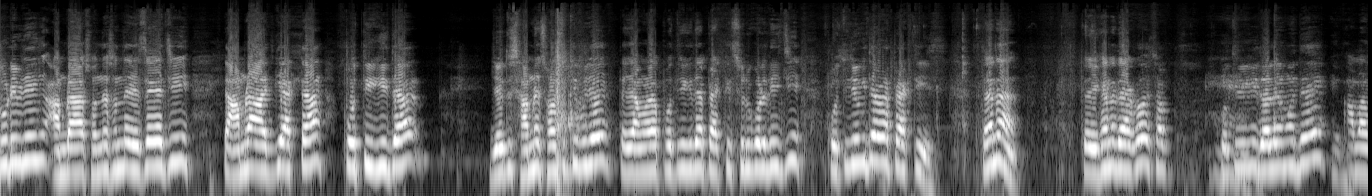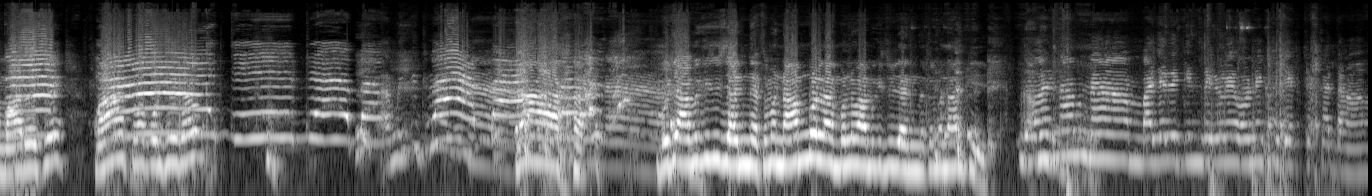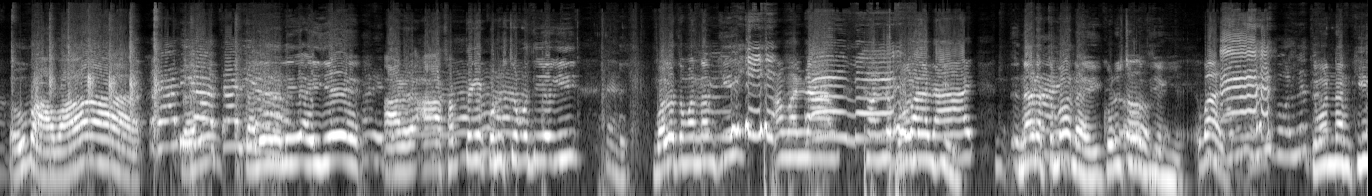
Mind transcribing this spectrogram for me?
Good evening আমরা সন্ধ্যা সন্ধ্যা এসে গেছি। তা আমরা আজকে একটা প্রতিযোগিতা যেহেতু সামনে সরস্বতী পুজো তাই আমরা প্রতিযোগিতা প্র্যাকটিস শুরু করে দিয়েছি। প্রতিযোগিতা বা প্র্যাকটিস তাই না? তো এখানে দেখো সব প্রতিযোগী দলের মধ্যে আমার মা রয়েছে। মা তোমার পরিচয় দাও। আমি বলছি আমি কিছু জানি না তোমার নাম বললাম বললাম আমি কিছু জানি না তোমার নাম কি? আমার নাম নাম বাজারে কিনতে গেলে অনেক হাজার টাকা দাম। ও বাবা! এই যে আর সব থেকে কনিষ্ঠ প্রতিযোগী বলো তোমার নাম কি? আমার নাম রায়। না না তোমার নাই কনিষ্ঠ প্রতিযোগী। তোমার নাম কি?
